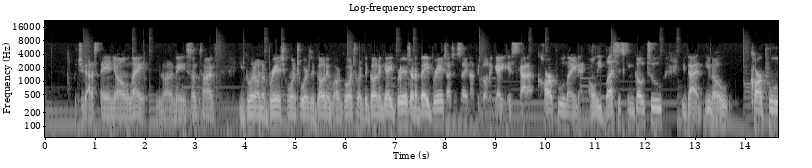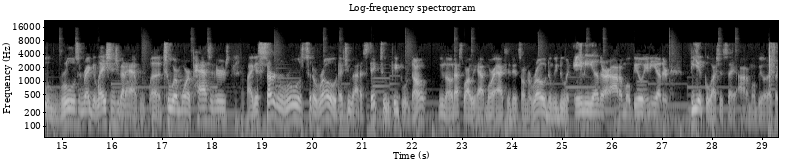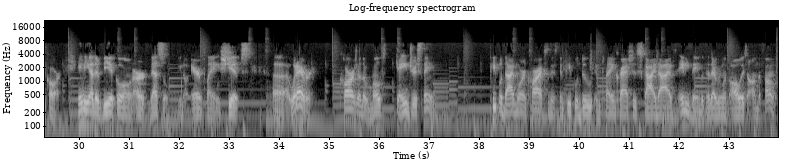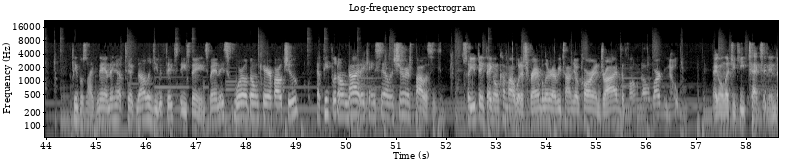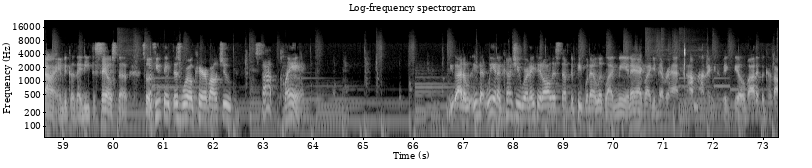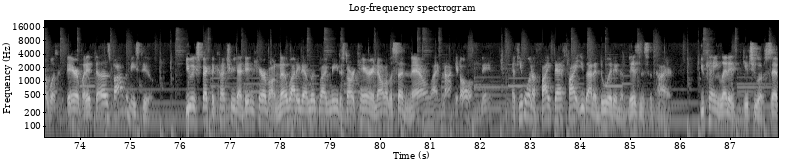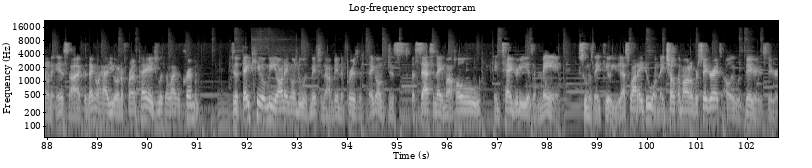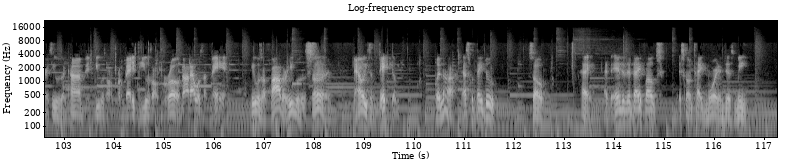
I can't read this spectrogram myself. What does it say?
But you got to stay in your own lane. You know what I mean? Sometimes you go on the bridge going towards the Golden or going towards the Golden Gate Bridge or the Bay Bridge, I should say, not the Golden Gate. It's got a carpool lane that only buses can go to. You got, you know, carpool rules and regulations. You got to have uh, two or more passengers. Like it's certain rules to the road that you got to stick to. People don't. You know, that's why we have more accidents on the road than we do in any other automobile, any other vehicle, I should say. Automobile, that's a car. Any other vehicle on earth, vessel, you know, airplanes, ships uh, whatever. Cars are the most dangerous thing. People die more in car accidents than people do in plane crashes, skydives, anything because everyone's always on the phone. People's like, man, they have technology to fix these things. Man, this world don't care about you. If people don't die, they can't sell insurance policies. So you think they gonna come out with a scrambler every time your car and drive the phone don't work? Nope. They're gonna let you keep texting and dying because they need to sell stuff. So if you think this world care about you, Stop playing. You gotta, you got, we in a country where they did all this stuff to people that look like me and they act like it never happened. I'm not making a big deal about it because I wasn't there, but it does bother me still. You expect a country that didn't care about nobody that looked like me to start caring all of a sudden now? Like, knock it off, man. If you want to fight that fight, you got to do it in a business attire. You can't let it get you upset on the inside because they're going to have you on the front page looking like a criminal. Because if they kill me, all they're gonna do is mention I've been to prison. They're gonna just assassinate my whole integrity as a man as soon as they kill you. That's why they do them. They choke them out over cigarettes. Oh, it was bigger than cigarettes. He was a convict. He was on probation. He was on parole. No, that was a man. He was a father. He was a son. Now he's a victim. But nah, that's what they do. So, hey, at the end of the day, folks, it's gonna take more than just me.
